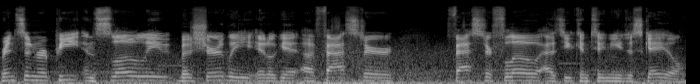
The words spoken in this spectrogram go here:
Rinse and repeat, and slowly but surely it'll get a faster, faster flow as you continue to scale.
